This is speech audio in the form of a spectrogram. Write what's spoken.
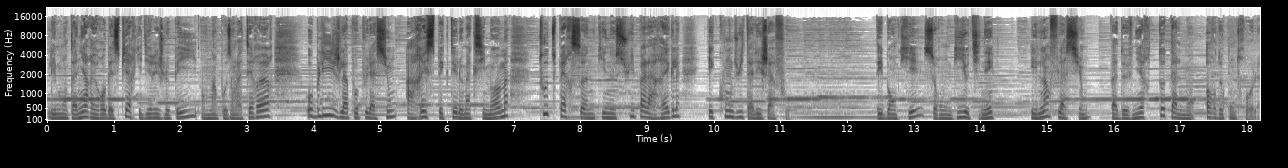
Les montagnards et Robespierre qui dirigent le pays en imposant la terreur obligent la population à respecter le maximum. Toute personne qui ne suit pas la règle est conduite à l'échafaud. Des banquiers seront guillotinés et l'inflation va devenir totalement hors de contrôle.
